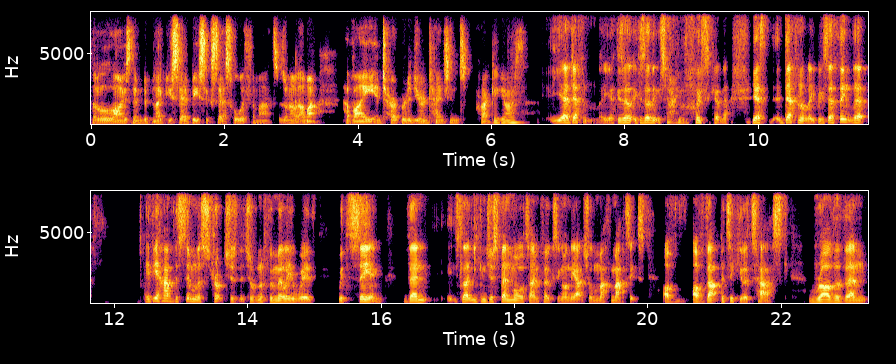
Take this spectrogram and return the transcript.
that allows them to, like you said, be successful with the maths. Know. Am I, have I interpreted your intentions correctly, Gareth? Yeah, definitely. Because yeah, because I, I think sorry, my voice again there. Yes, definitely. Because I think that if you have the similar structures that children are familiar with with seeing, then it's like you can just spend more time focusing on the actual mathematics of of that particular task rather than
